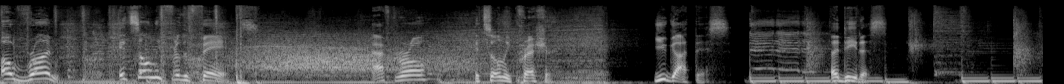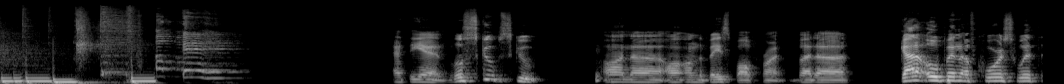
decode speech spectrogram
a run. It's only for the fans. After all, it's only pressure. You got this. Adidas. at the end. little scoop scoop on uh on, the baseball front. But uh gotta open, of course, with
